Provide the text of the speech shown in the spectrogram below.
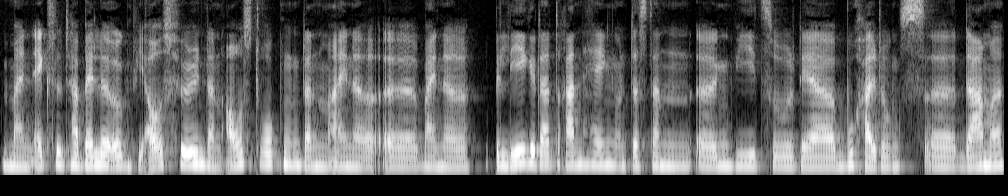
meine Excel-Tabelle irgendwie ausfüllen, dann ausdrucken, dann meine, äh, meine Belege da dranhängen und das dann irgendwie zu der Buchhaltungsdame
